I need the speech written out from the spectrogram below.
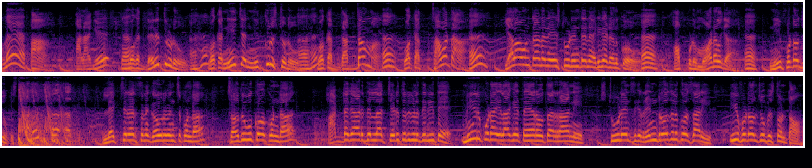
మ్యాప్ ఆ, అలాగే. ఒక దరిద్రుడు. ఒక నీచ నికృష్టుడు. ఒక దద్దమ్మ. ఒక చవట ఎలా ఉంటాడని ఏ స్టూడెంట్ అని అడిగాడు అనుకో. అప్పుడు మోడల్గా. నీ ఫోటో చూపిస్తా లెక్చరర్స్ని గౌరవించకుండా చదువుకోకుండా అడ్డగాడిదిల్లా చెడు తిరుగులు తిరిగితే మీరు కూడా ఇలాగే తయారవుతారా అని స్టూడెంట్స్కి రెండు రోజులకోసారి ఈ ఫోటోలు చూపిస్తుంటాం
